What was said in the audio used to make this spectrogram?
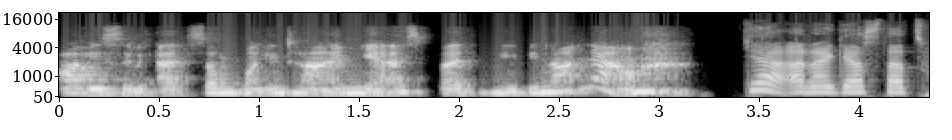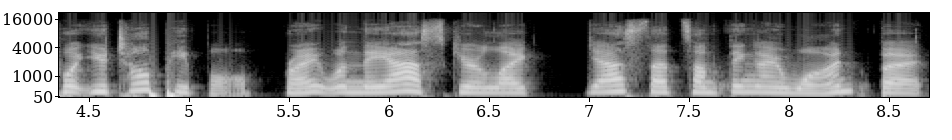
obviously at some point in time yes but maybe not now Yeah. And I guess that's what you tell people, right? When they ask, you're like, yes, that's something I want, but,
